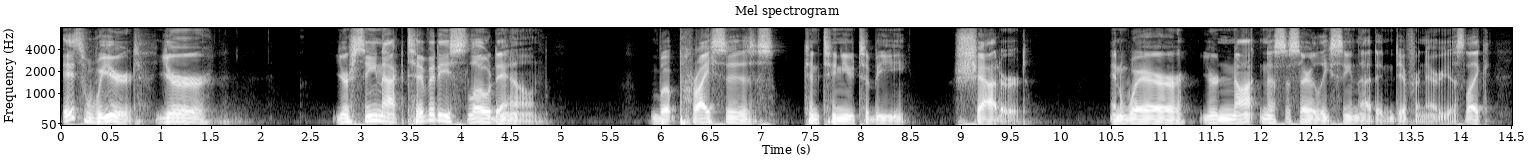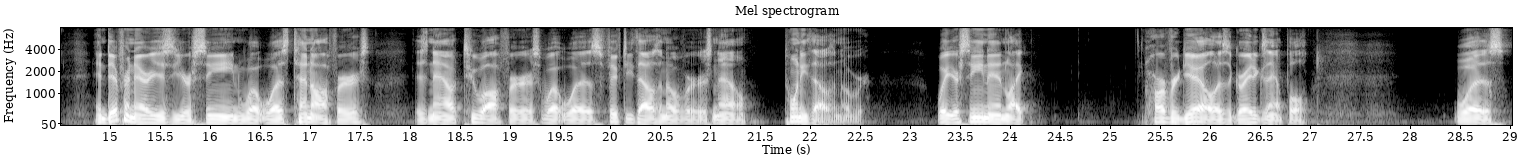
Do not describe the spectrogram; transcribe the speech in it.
It's weird. You're you're seeing activity slow down, but prices continue to be shattered. And where you're not necessarily seeing that in different areas. Like in different areas, you're seeing what was 10 offers is now two offers. What was 50,000 over is now 20,000 over. What you're seeing in like Harvard Yale is a great example was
